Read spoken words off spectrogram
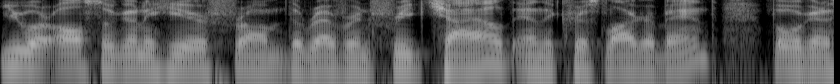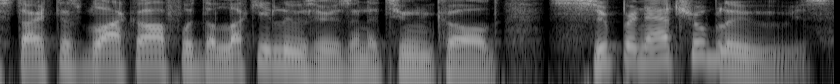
You are also going to hear from the Reverend Freakchild and the Kris Lager Band, but we're going to start this block off with the Lucky Losers in a tune called Supernatural Blues.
